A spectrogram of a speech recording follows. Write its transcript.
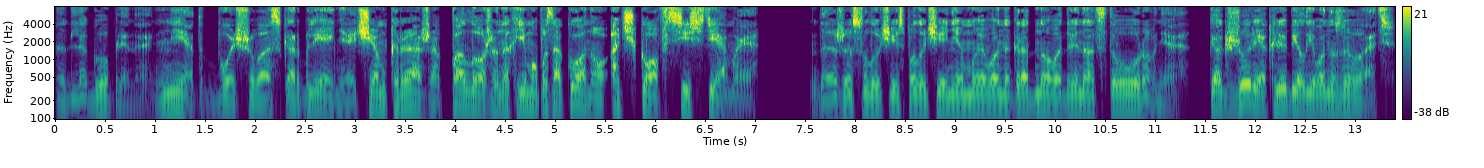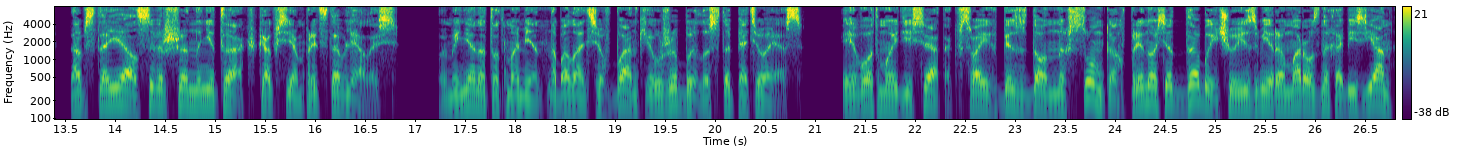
Для гоблина нет большего оскорбления, чем кража положенных ему по закону очков системы. Даже случай с получением моего наградного двенадцатого уровня, как Журек любил его называть, обстоял совершенно не так, как всем представлялось. У меня на тот момент на балансе в банке уже было 105 ОС, и вот мой десяток в своих бездонных сумках приносят добычу из мира морозных обезьян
